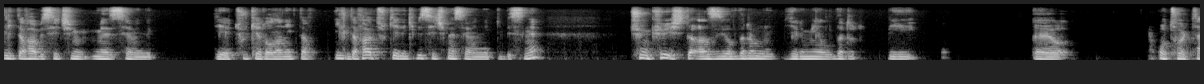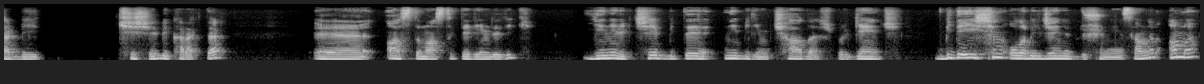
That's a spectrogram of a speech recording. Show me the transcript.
İlk defa bir seçime sevindik diye Türkiye'de olan ilk defa ilk defa Türkiye'deki bir seçime sevindik gibisine. Çünkü işte Az Yıldırım 20 yıldır bir e, otoriter bir kişi, bir karakter. E, astı mastık dediğim dedik. Yenilikçi bir de ne bileyim çağdaş, böyle genç bir değişim olabileceğini düşünüyor insanlar. Ama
